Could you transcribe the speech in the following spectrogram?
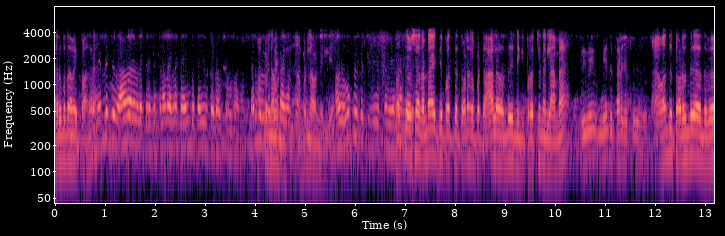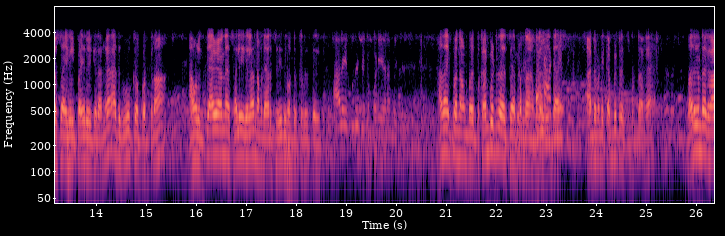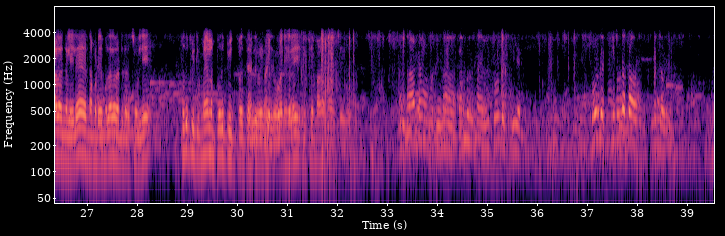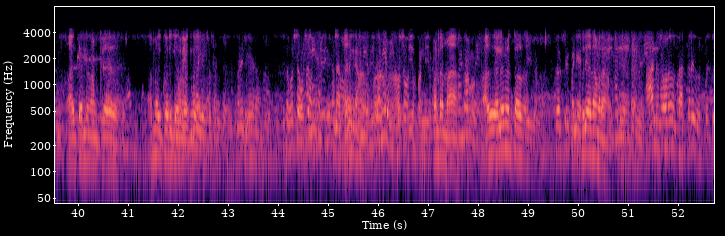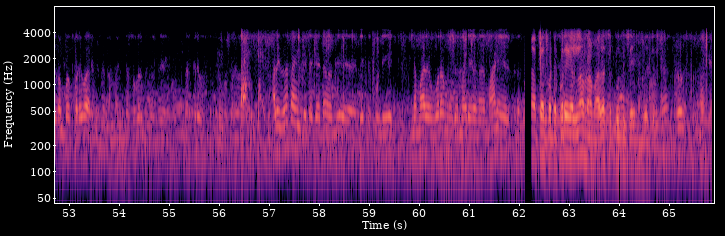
கரும்பு தான் வைப்பாங்க. நெல்லுக்கு ஆதார விலை கிடைக்கிறதுனால எல்லாம் கரும்பு கைவிட்டதாக சொல்றாங்க. கரும்பு அப்படிலாம் ஒன்றும் இல்லையா? அதை ஊக்குவிக்கிறதுக்கு என்ன பத்து வருஷம் ரெண்டாயிரத்தி பத்து தொடங்கப்பட்ட ஆலை வந்து இன்னைக்கு பிரச்சனை இல்லாமல் மீது தரகத்து வந்து தொடர்ந்து அந்த விவசாயிகள் பயிர் வைக்கிறாங்க. அதுக்கு ஊக்கப்படுத்துகிறோம் அவங்களுக்கு தேவையான சலுகைகள்லாம் நம்முடைய அரசு செய்து கொண்டிருக்கிறது தெரியுது. ஆலையை புதுப்பிக்கும் பணி ஆரம்பிச்சிருக்கு. அதான் இப்போ நம்ம இப்போ கம்ப்யூட்டரைஸ் பண்ணுறாங்க ஆட்டோமேட்டிக் கம்ப்யூட்டரைஸ் பண்ணுறாங்க வருகின்ற காலங்களிலே நம்முடைய முதல்வரிடத்தில் சொல்லி புதுப்பிக்க மேலும் புதுப்பிப்பதற்கு வேண்டிய பணிகளை நிச்சயமாக நாங்கள் செய்வோம். அது தெரியல நமக்கு. அந்த மாதிரி கோரிக்கை பண்றோமா? அது எல்லாமே ஃப்ரீயாக தான் வராங்க. ஆண்டுதோட சர்க்கரை உற்பத்தி ரொம்ப குறைவாக இருக்குது. நம்ம இந்த சுகர் மில் வந்து சர்க்கரை உற்பத்தி ரொம்ப குறைவாக இருக்குது. அது விவசாயிகள் கிட்ட கேட்டால் வந்து வெட்டுக்கூலி இந்த மாதிரி உரம் இது மாதிரியான மானிய அப்பேற்பட்ட குறைகள்லாம் நாம் அரசு பூர்த்தி என்று வச்சிருக்கோம்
